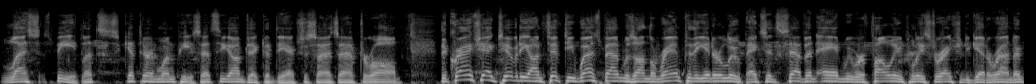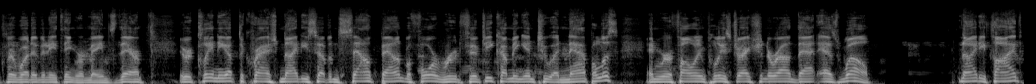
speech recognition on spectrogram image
less speed. Let's get there in one piece. That's the object of the exercise after all. The crash activity on 50 westbound was on the ramp to the inner loop, exit 7A, and we were following police direction to get around. Unclear what, if anything, remains there. They were cleaning up the crash 97 southbound before Route 50 coming into Annapolis, and we were following police direction around that as well. 95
